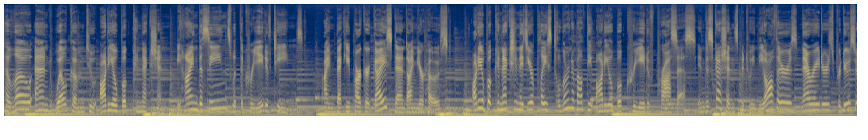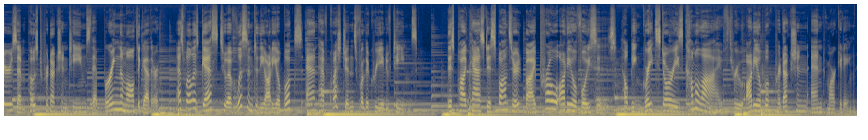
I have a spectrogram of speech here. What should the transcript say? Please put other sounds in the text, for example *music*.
Hello and welcome to Audiobook Connection, behind the scenes with the creative teams. I'm Becky Parker Geist and I'm your host. Audiobook Connection is your place to learn about the audiobook creative process in discussions between the authors, narrators, producers, and post production teams that bring them all together, as well as guests who have listened to the audiobooks and have questions for the creative teams. This podcast is sponsored by Pro Audio Voices, helping great stories come alive through audiobook production and marketing.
